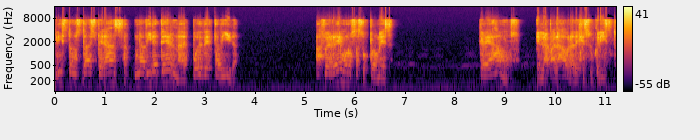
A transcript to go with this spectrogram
Cristo nos da esperanza, una vida eterna después de esta vida. Aferrémonos a sus promesas. Creamos en la palabra de Jesucristo.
